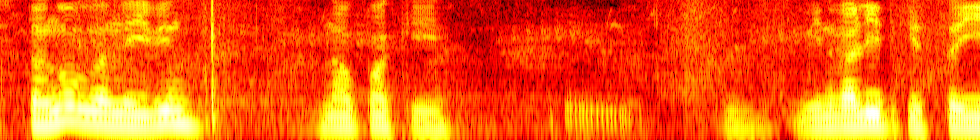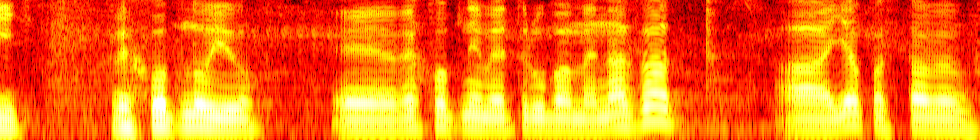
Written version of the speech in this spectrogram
встановлений він навпаки. В інвалідці стоїть вихлопною, е, вихлопними трубами назад, а я поставив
